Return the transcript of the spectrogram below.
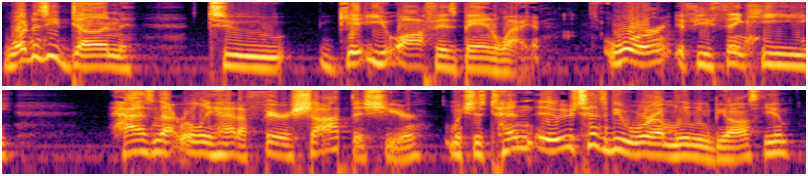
What has he done to get you off his bandwagon? Or if you think he has not really had a fair shot this year, which is tend, which tends to be where I'm leaning, to be honest with you,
